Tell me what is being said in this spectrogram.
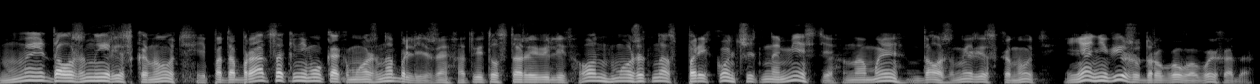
«Мы должны рискнуть и подобраться к нему как можно ближе», — ответил старый велит. «Он может нас прикончить на месте, но мы должны рискнуть. Я не вижу другого выхода».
